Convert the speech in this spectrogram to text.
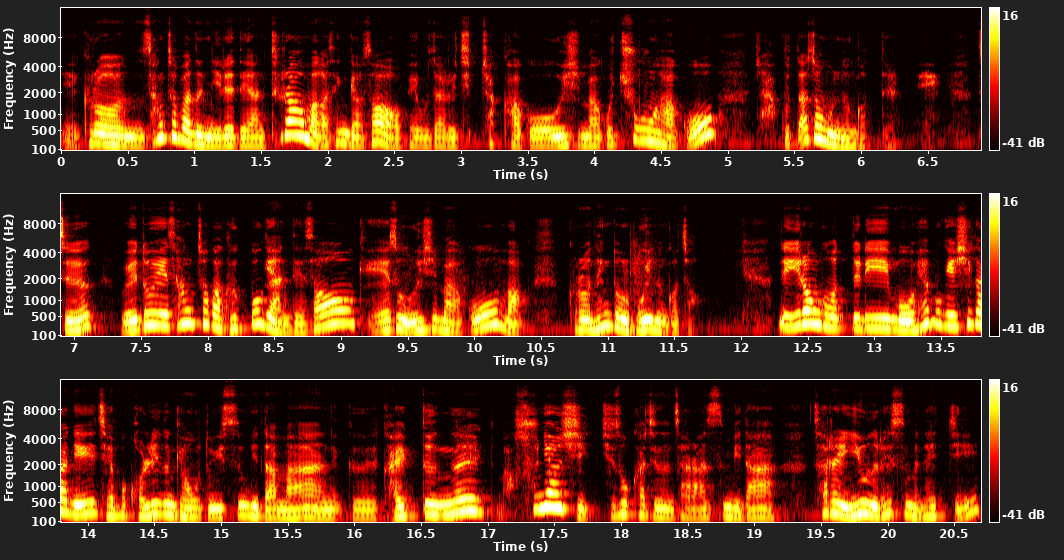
예, 그런 상처받은 일에 대한 트라우마가 생겨서 배우자를 집착하고 의심하고 추궁하고 자꾸 따져 묻는 것들. 예, 즉 외도의 상처가 극복이 안 돼서 계속 의심하고 막 그런 행동을 보이는 거죠. 근데 이런 것들이 뭐 회복의 시간이 제법 걸리는 경우도 있습니다만 그 갈등을 막 수년씩 지속하지는 잘 않습니다. 차라리 이혼을 했으면 했지.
